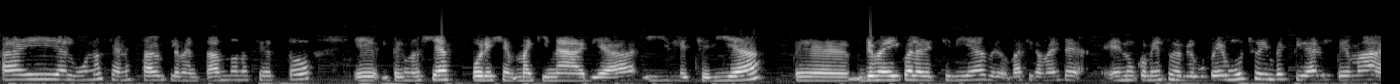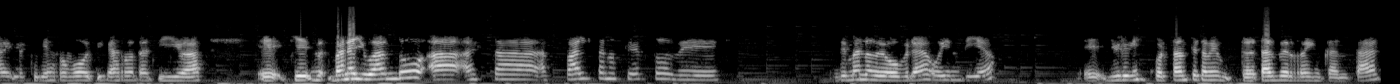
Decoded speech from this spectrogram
hay algunos que han estado implementando, ¿no es cierto? Eh, tecnologías, por ejemplo, maquinaria y lechería. Eh, yo me dedico a la lechería, pero básicamente en un comienzo me preocupé mucho de investigar el tema de lecherías robóticas, rotativas, eh, que van ayudando a, a, esta falta, ¿no es cierto?, de, de mano de obra hoy en día. Eh, yo creo que es importante también tratar de reencantar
